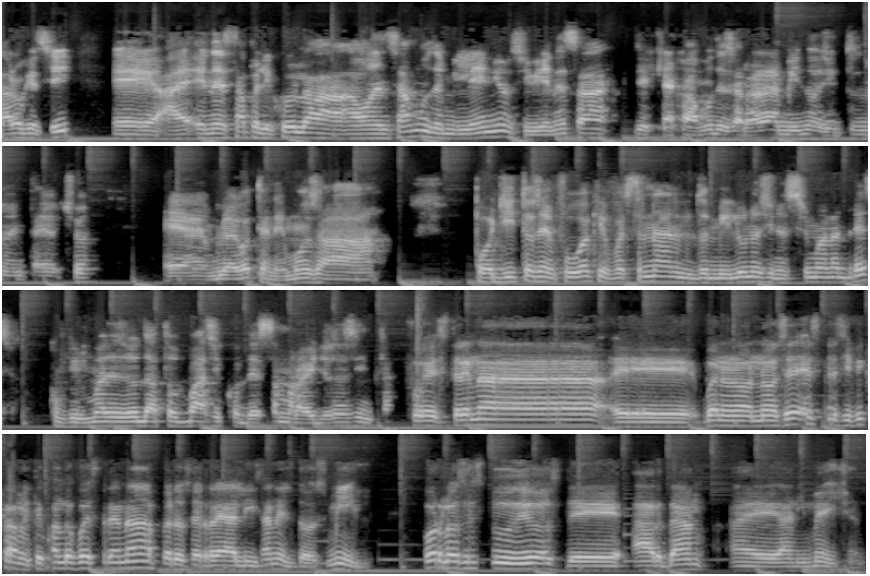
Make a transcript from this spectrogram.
Claro que sí. Eh, en esta película avanzamos de milenios, si bien esa que acabamos de cerrar en 1998, eh, luego tenemos a Pollitos en Fuga, que fue estrenada en el 2001, si no estoy mal, Andrés. Confirma esos datos básicos de esta maravillosa cinta. Fue estrenada, eh, bueno, no, no sé específicamente cuándo fue estrenada, pero se realiza en el 2000 por los estudios de Ardam Animation.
